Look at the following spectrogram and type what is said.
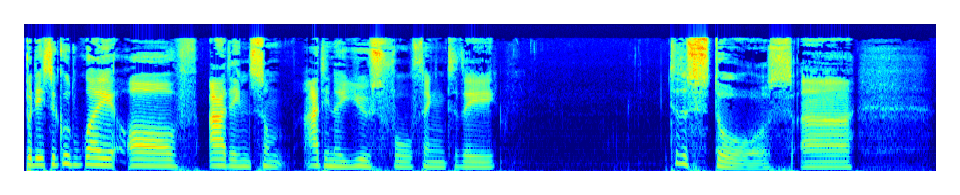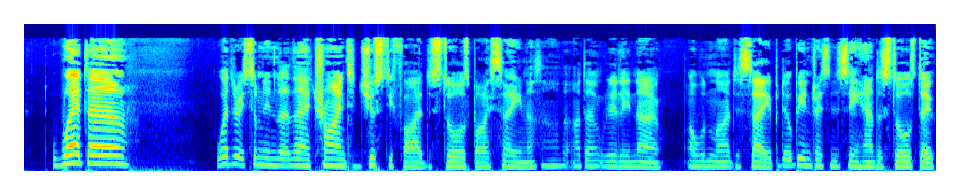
But it's a good way of adding some adding a useful thing to the to the stores. Uh, whether whether it's something that they're trying to justify the stores by saying, I don't really know. I wouldn't like to say, but it'll be interesting to see how the stores do.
